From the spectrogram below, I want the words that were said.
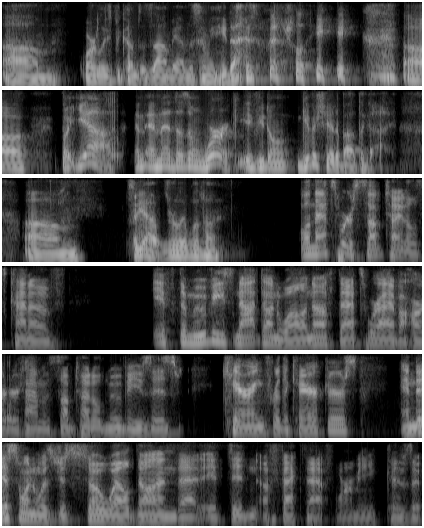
um, or at least becomes a zombie. I'm assuming he dies eventually. uh, but yeah, and and that doesn't work if you don't give a shit about the guy. Um, so yeah, it was really well done. Well, and that's where subtitles kind of, if the movie's not done well enough, that's where I have a harder time with subtitled movies is caring for the characters. And this one was just so well done that it didn't affect that for me because it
